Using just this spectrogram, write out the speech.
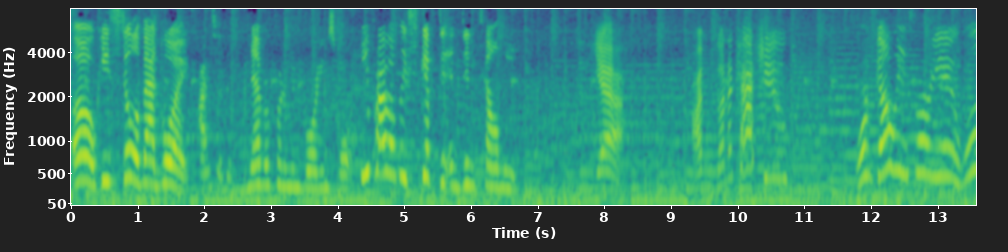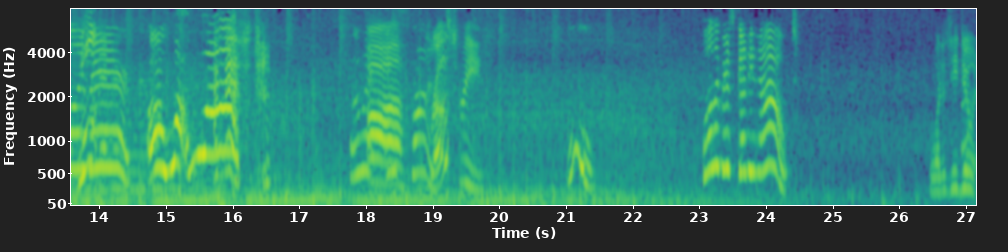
Oh, he's still a bad boy. I should have never put him in boarding school. He probably skipped it and didn't tell me. Yeah. I'm gonna catch you. We're going for you, Woolly Bear. Oh, what? What? I missed. Went Uh. Groceries. Ooh. Woolly Bear's getting out. What is he doing?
